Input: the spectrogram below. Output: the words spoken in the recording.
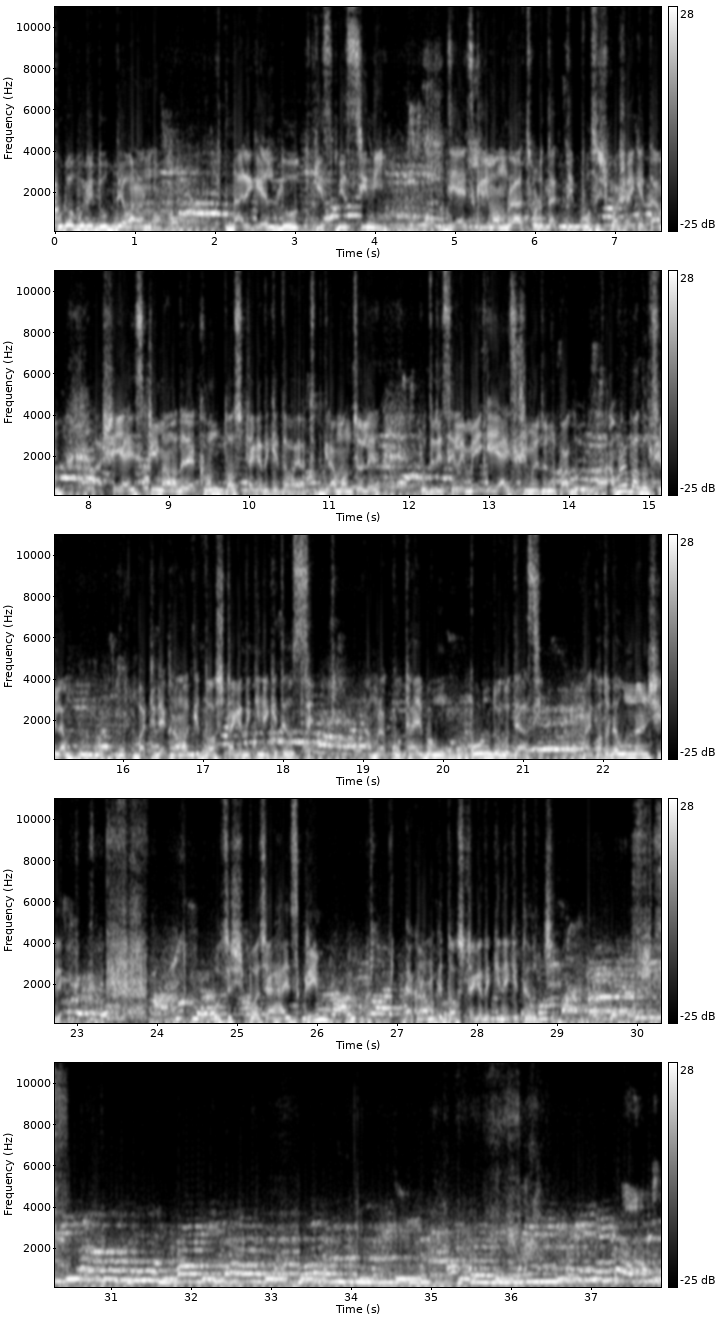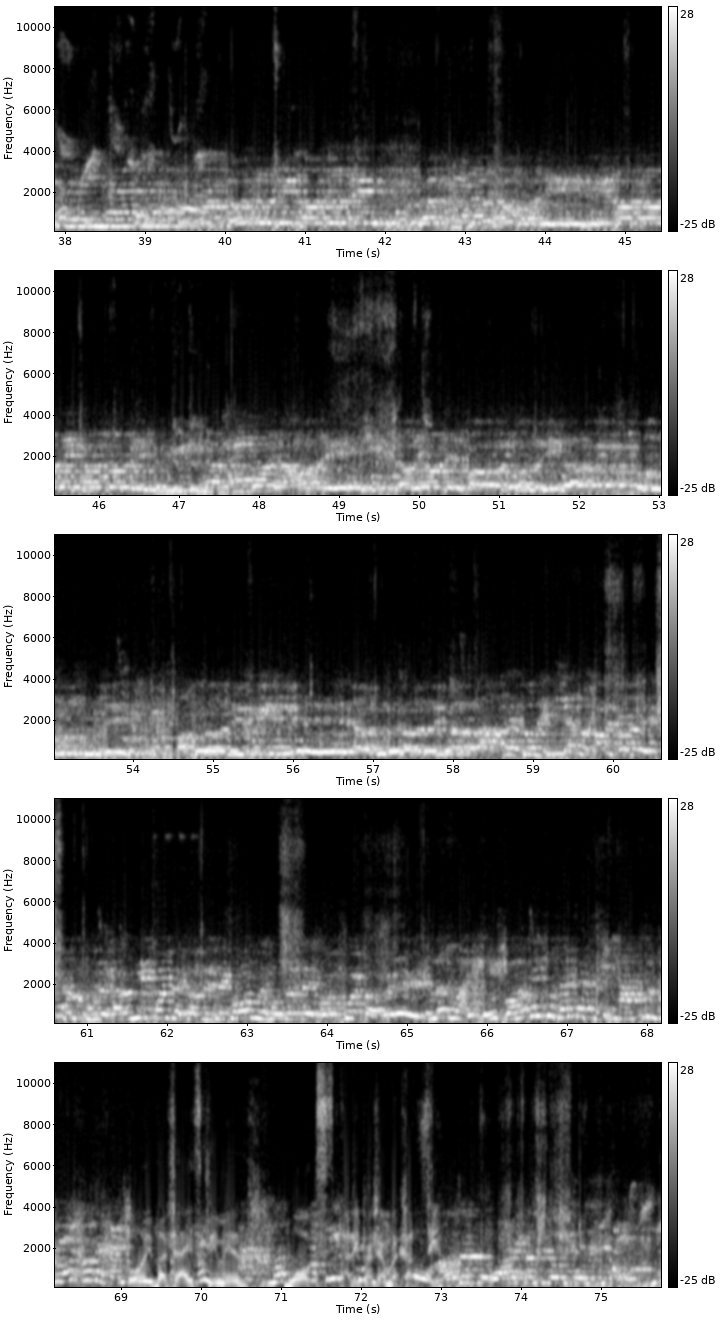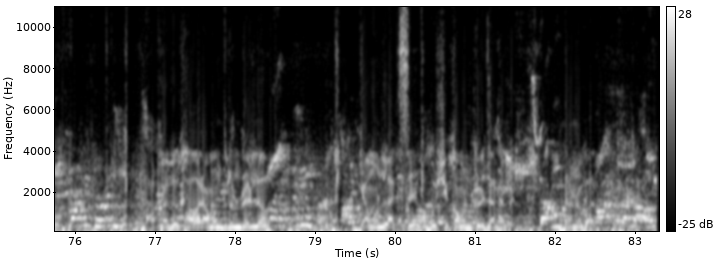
পুরোপুরি দুধ দিয়ে বানানো। নারিকেল, দুধ কিশমিশ চিনি। যে আইসক্রিম আমরা ছোট থাকতে পঁচিশ পয়সায় খেতাম, আর সেই আইসক্রিম আমাদের এখন দশ টাকাতে খেতে হয়। অর্থাৎ গ্রাম অঞ্চলে প্রতিটি ছেলে মেয়ে এই আইসক্রিমের জন্য পাগল। আমরাও পাগল ছিলাম বাট এটা এখন আমাকে দশ টাকাতে কিনে খেতে হচ্ছে। আমরা কোথায় এবং কোন জগতে আছি? মানে কতটা উন্নয়নশীল? পঁচিশ পয়সা আইসক্রিম এখন আমাকে দশ টাকাতে কিনে খেতে হচ্ছে। ওই পাশে আইসক্রিমের বক্স, আর এই পাশে আমরা খাচ্ছি। আপনাকেও খাওয়ার আমন্ত্রণ রইল। কেমন লাগছে? অবশ্যই কমেন্ট করে জানাবেন। ধন্যবাদ।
